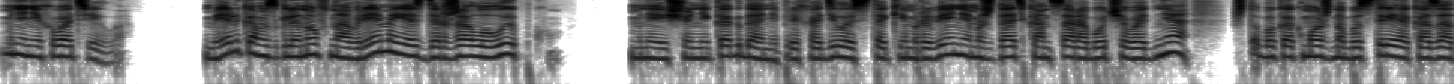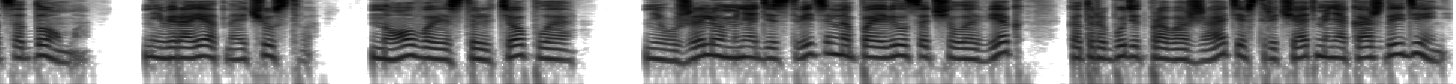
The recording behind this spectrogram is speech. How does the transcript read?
мне не хватило. Мельком взглянув на время, я сдержал улыбку. Мне еще никогда не приходилось с таким рвением ждать конца рабочего дня, чтобы как можно быстрее оказаться дома. Невероятное чувство. Новое, столь теплое. Неужели у меня действительно появился человек, который будет провожать и встречать меня каждый день?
